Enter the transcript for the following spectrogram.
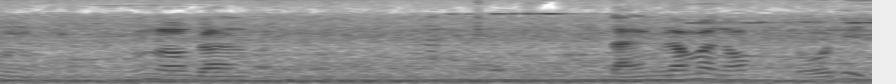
Hmm. Ano, dahil dahil laman, no? Solid.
